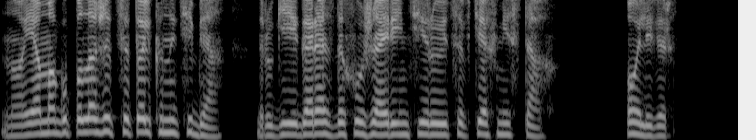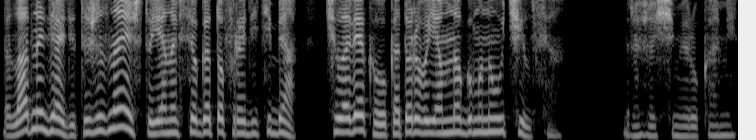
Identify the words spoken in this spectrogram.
но я могу положиться только на тебя. Другие гораздо хуже ориентируются в тех местах». Оливер. «Да ладно, дядя, ты же знаешь, что я на все готов ради тебя, человека, у которого я многому научился». Дрожащими руками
